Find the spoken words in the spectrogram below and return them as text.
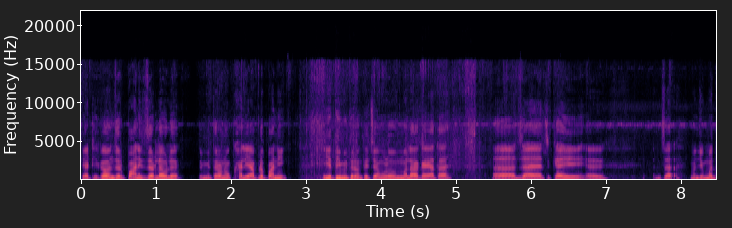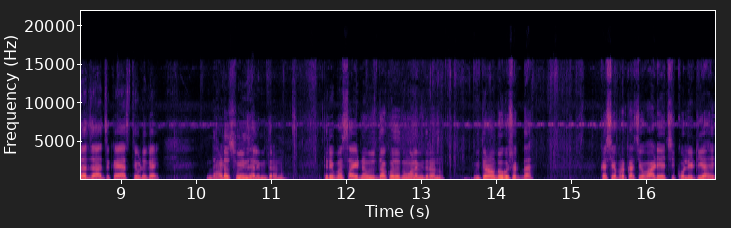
त्या ठिकाणी जर पाणी जर लावलं तर मित्रांनो खाली आपलं पाणी येते मित्रांनो. त्याच्यामुळं मला काय आता जायचं काही जा म्हणजे मधात जायचं काय असं तेवढं काय? धाडस होईन झालं मित्रांनो. तरी पण साईडनं ऊस दाखवतो तुम्हाला मित्रांनो. मित्रांनो बघू शकता कशा प्रकारची वाड्याची क्वालिटी आहे.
